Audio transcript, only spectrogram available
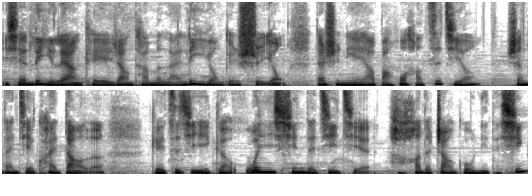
一些力量可以让他们来利用跟使用。但是你也要保护好自己哦。圣诞节快到了，给自己一个温馨的季节，好好的照顾你的心。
